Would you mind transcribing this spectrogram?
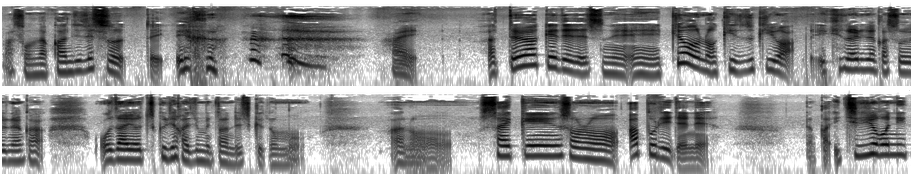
まあそんな感じですって。はい。あというわけでですね、えー、今日の気づきはいきなりなんかそういうなんかお題を作り始めたんですけども、あの最近そのアプリでね、なんか一行日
